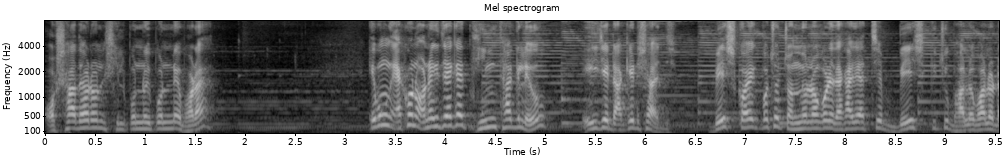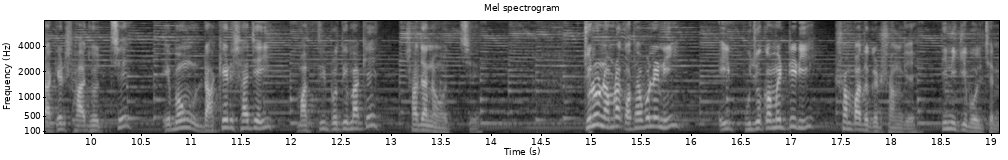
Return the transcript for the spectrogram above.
অসাধারণ শিল্প নৈপুণ্যে ভরা। এবং এখন অনেক জায়গায় থিম থাকলেও এই যে ডাকের সাজ, বেশ কয়েক বছর চন্দ্রনগরে দেখা যাচ্ছে, বেশ কিছু ভালো ভালো ডাকের সাজ হচ্ছে। এবং ডাকের সাজেই মাতৃ প্রতিমাকে সাজানো হচ্ছে। চলুন আমরা কথা বলে নিই এই পুজো কমিটিরই সম্পাদকের সঙ্গে। তিনি কি বলছেন?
